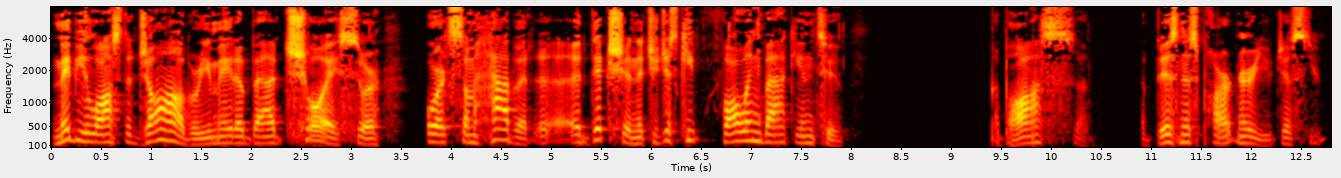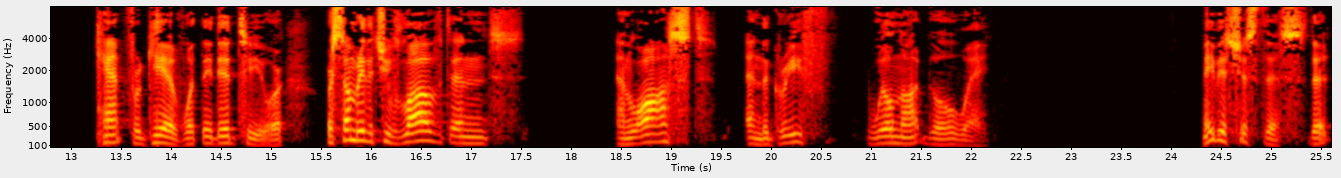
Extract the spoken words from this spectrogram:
Maybe you lost a job or you made a bad choice or, or it's some habit, addiction that you just keep falling back into. A boss, a, a business partner, you just, you can't forgive what they did to you or, or somebody that you've loved and, and lost and the grief will not go away. Maybe it's just this, that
